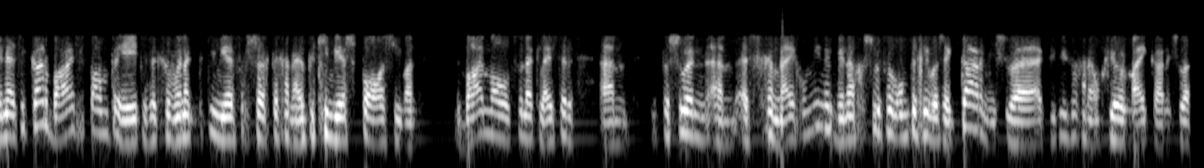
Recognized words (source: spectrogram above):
En as die kar baie stampe het, is ek gewoonlik bietjie meer versigtig en hou bietjie meer spasie want baie maal voel ek luister ehm um, die persoon um, is geneig om nie net binne soveel om te gee oor sy kar nie. So ek weet nie of gaan hy omgee oor my kar nie. So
